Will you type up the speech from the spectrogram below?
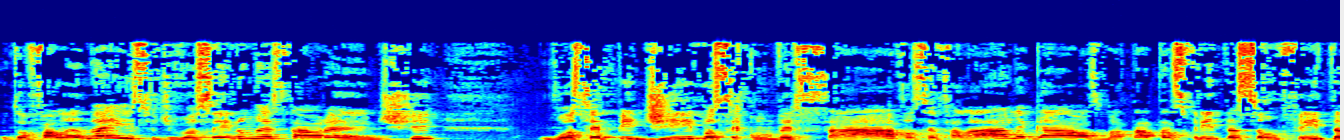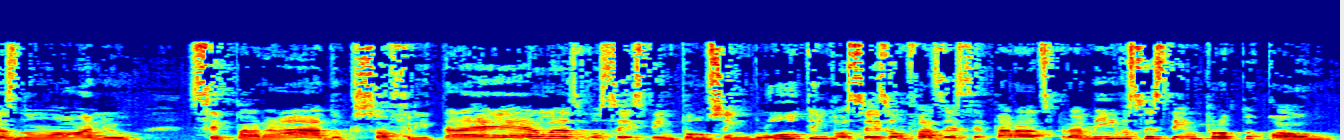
Eu tô falando é isso, de você ir num restaurante, você pedir, você conversar, você falar, ah, legal, as batatas fritas são fritas num óleo separado, que só frita elas, vocês têm pão sem glúten, vocês vão fazer separados pra mim, vocês têm um protocolo.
